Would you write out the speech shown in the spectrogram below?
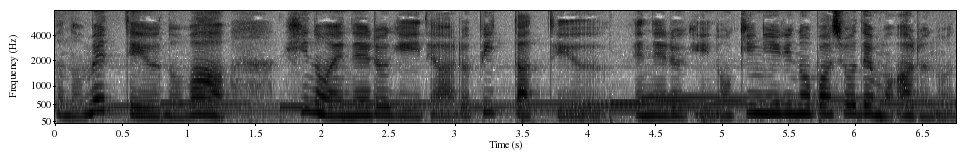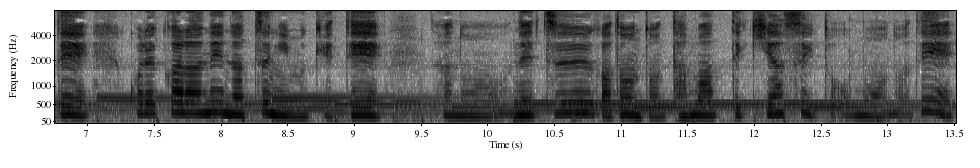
あの目っていうのは火のエネルギーであるピッタっていうエネルギーのお気に入りの場所でもあるのでこれからね夏に向けてあの熱がどんどん溜まってきやすいと思うので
